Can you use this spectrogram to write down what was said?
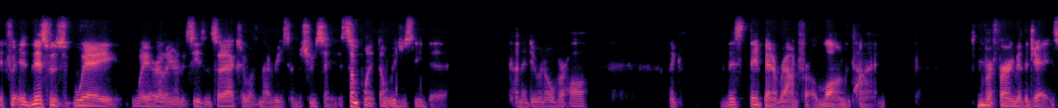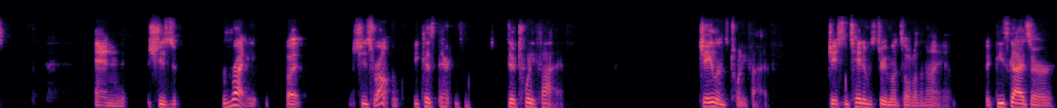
If it, this was way way earlier in the season, so it actually wasn't that recent, but she was saying at some point, don't we just need to kind of do an overhaul? Like this, they've been around for a long time, referring to the Jays, and she's right, but she's wrong because they're they're 25 Jaylen's 25. Jayson Tatum's three months older than I am. Like these guys are,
